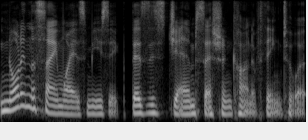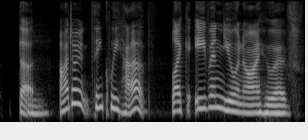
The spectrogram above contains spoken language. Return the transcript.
not in the same way as music. There's this jam session kind of thing to it that mm. I don't think we have. Like even you and I who have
